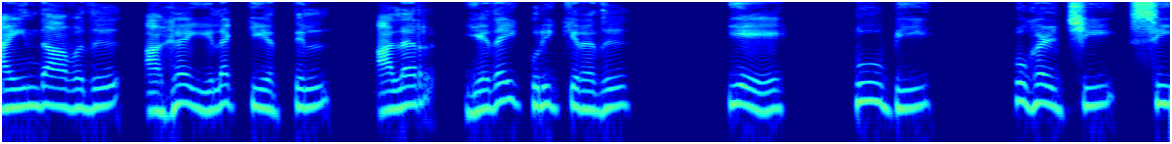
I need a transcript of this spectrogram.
ஐந்தாவது அக இலக்கியத்தில் அலர் எதை குறிக்கிறது? ஏ. பூபி புகழ்ச்சி சி.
